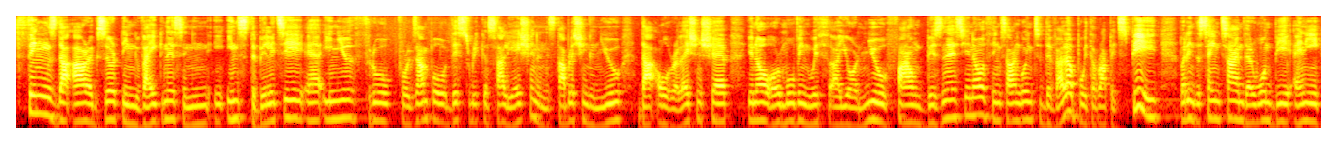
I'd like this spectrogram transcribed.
things that are exerting vagueness and in, instability uh, in you through, for example, this reconciliation and establishing a new that old relationship, you know, or moving with uh, your new found business, you know, things aren't going to develop with a rapid speed, but in the same time, there won't be any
